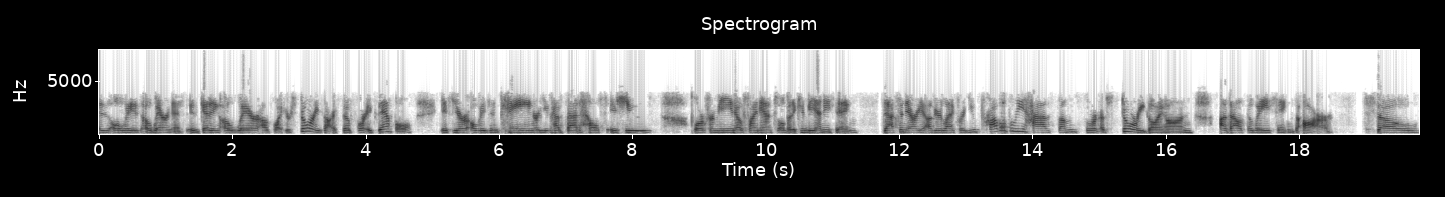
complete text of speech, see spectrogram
is always awareness, is getting aware of what your stories are. So for example, if you're always in pain or you have bad health issues, or for me, you know, financial, but it can be anything, that's an area of your life where you probably have some sort of story going on about the way things are. So,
